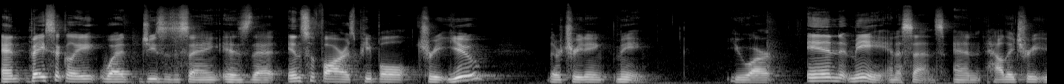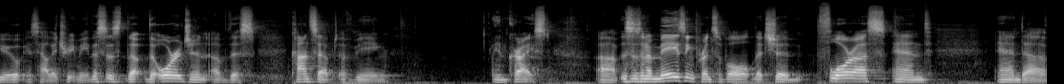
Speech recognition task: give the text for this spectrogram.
And basically, what Jesus is saying is that insofar as people treat you, they're treating me. You are in me in a sense and how they treat you is how they treat me. This is the, the origin of this concept of being in christ. Uh, this is an amazing principle that should floor us and and uh,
